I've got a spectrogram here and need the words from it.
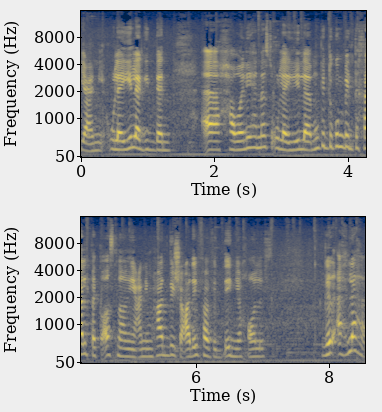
يعني قليلة جدا. حواليها ناس قليلة. ممكن تكون بنت خالتك أصلا يعني محدش عارفها في الدنيا خالص غير أهلها.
